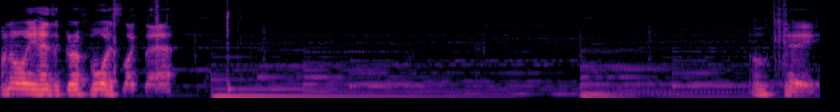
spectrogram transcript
I know he has a gruff voice like that. Okay.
